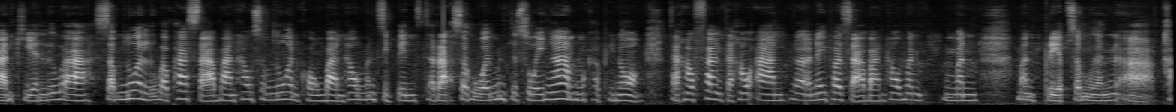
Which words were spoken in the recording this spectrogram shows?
การเขียนหรือว่าสำนวนหรือว่าภาษาบานเฮาสำนวนของบานเฮามันสิเป็นสระสรวยมันจะสวยงามเนาะค่ะพี่น้องถ้าเฮาฟังแต่เฮาอ่านในภาษาบานเฮามันมันมันเปรียบเสมือนอ่าค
